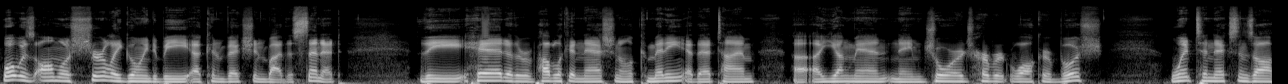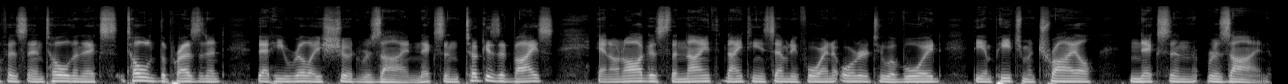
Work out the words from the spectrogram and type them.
what was almost surely going to be a conviction by the Senate, the head of the Republican National Committee at that time, uh, a young man named George Herbert Walker Bush, went to Nixon's office and told the told the president that he really should resign. Nixon took his advice, and on August the 9th, 1974, in order to avoid the impeachment trial, Nixon resigned.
